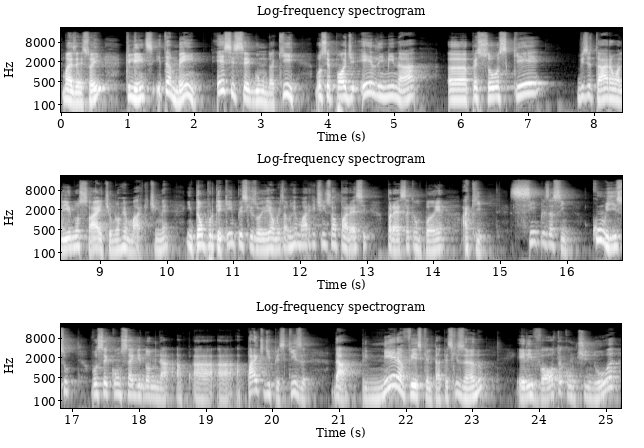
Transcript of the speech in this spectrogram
mas é isso aí, clientes e também esse segundo aqui você pode eliminar uh, pessoas que visitaram ali no site, o meu remarketing, né? Então, porque quem pesquisou e realmente está no remarketing só aparece para essa campanha aqui. Simples assim. Com isso, você consegue dominar a, a, a parte de pesquisa da primeira vez que ele está pesquisando, ele volta, continua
